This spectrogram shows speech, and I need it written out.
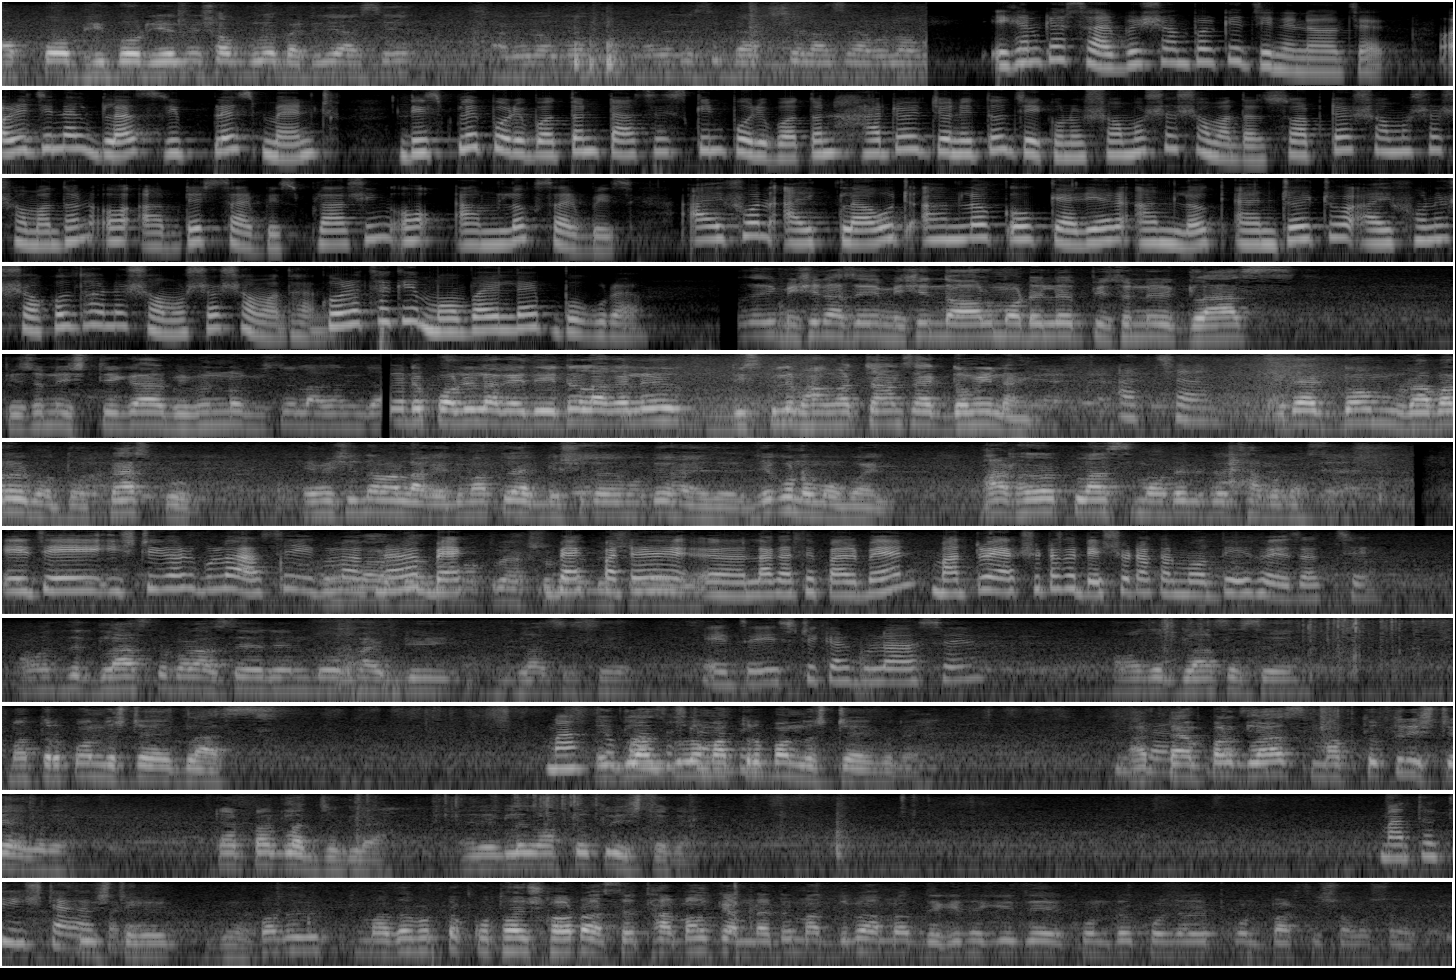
অপো ভিভো রিয়েলমি সবগুলো ব্যাটারি আছে। অ্যাভেলেবল আমাদের কাছে ব্যাকসেল আছে অ্যাভেলেবল এখানকার সার্ভিস সম্পর্কে জেনে নেওয়া যাক। অরিজিনাল গ্লাস রিপ্লেসমেন্ট, ডিসপ্লে পরিবর্তন, টাচ স্ক্রিন পরিবর্তন, হার্ডওয়্যার জনিত যে কোনো সমস্যার সমাধান, সফটওয়্যার সমস্যার সমাধান ও আপডেট সার্ভিস, ফ্লাশিং ও unlock service. IPhone iCloud unlock ও ক্যারিয়ার আনলক, অ্যান্ড্রয়েড ও আইফোনের সকল ধরনের সমস্যার সমাধান। করে থাকে মোবাইল ল্যাব বগুড়া। এই মেশিন আছে, এই মেশিন অল মডেলের পিছনের গ্লাস পিছনে স্টিকার বিভিন্ন কিছু লাগানো যায়। এটা পলি লাগাই দিই, এটা লাগাইলে ডিসপ্লে ভাঙার চান্স একদমই নাই। আচ্ছা। এটা একদম রাবারের মতো ক্র্যাশ প্রুফ এই মেশিনটা আমার লাগাই মাত্র এক দেড়শো টাকার মধ্যে হয়ে যাবে যে কোনো মোবাইল আট হাজার প্লাস মডেল এটা সাপোর্ট আছে। এই যে স্টিকারগুলো আছে এগুলো আপনারা ব্যাক মাত্র 100 টাকা ব্যাক পাটে লাগাতে পারবেন। মাত্র একশো টাকা দেড়শো টাকার মধ্যেই হয়ে যাচ্ছে। আমাদের গ্লাস পেপার আছে রেনবো ফাইভ ডি গ্লাস আছে। এই যে স্টিকারগুলো আছে। আমাদের গ্লাস আছে মাত্র পঞ্চাশ টাকা গ্লাস মাত্র এই 50 গ্লাসগুলো মাত্র পঞ্চাশ টাকা করে। আর টেম্পার গ্লাস মাত্র তিরিশ টাকা করে। টেম্পার গ্লাস যেগুলা এগুলো মাত্র তিরিশ টাকা। মাত্র 30 টাকা করে। টাকা আমাদের মাদারবোর্ডটা কোথায় শর্ট আছে থার্মাল ক্যামেরাটার মাধ্যমে আমরা দেখে থাকি যে কোনটা কোন জায়গায় কোন পার্টসের সমস্যা হচ্ছে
